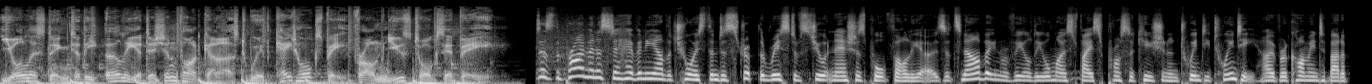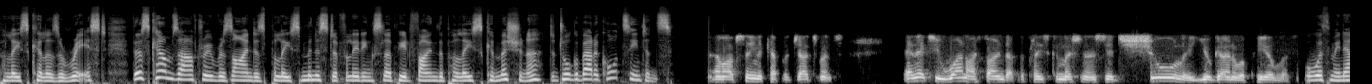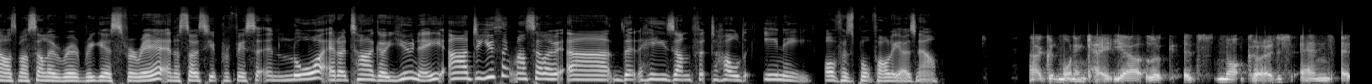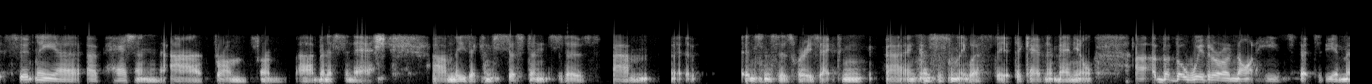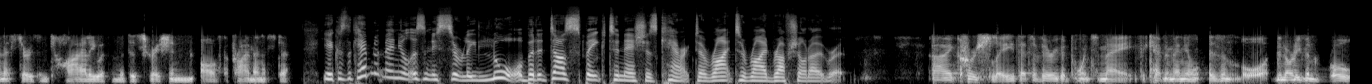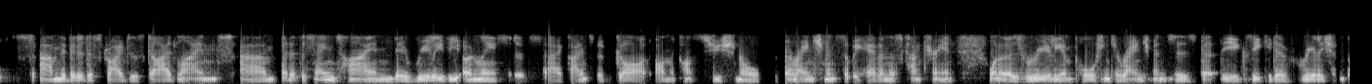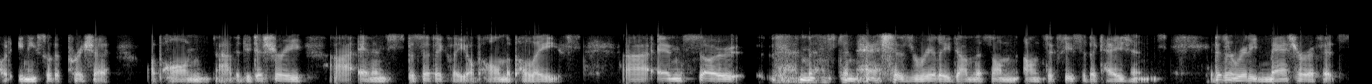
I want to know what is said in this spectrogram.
You're listening to the Early Edition podcast with Kate Hawkesby from Newstalk ZB. Does the Prime Minister have any other choice than to strip the rest of Stuart Nash's portfolios? It's now been revealed he almost faced prosecution in 2020 over a comment about a police killer's arrest. This comes after he resigned as police minister for letting slip he'd phoned the police commissioner to talk about a court sentence. And I've seen a couple of judgments and actually, one, I phoned up the police commissioner and said, surely you're going to appeal this. Well, with me now is Marcelo Rodriguez Ferrere, an associate professor in law at Otago Uni. Uh, do you think, Marcelo, uh, that he's unfit to hold any of his portfolios now? Uh, good morning, Kate. Yeah, look, it's not good, and it's certainly a, a pattern uh, from from uh, Minister Nash. Um, these are consistent sort of um, instances where he's acting uh, inconsistently with the, the cabinet manual. Uh, but, but whether or not he's fit to be a minister is entirely within the discretion of the prime minister. Yeah, because the cabinet manual isn't necessarily law, but it does speak to Nash's character, right, to ride roughshod over it. Uh, crucially, that's a very good point to make. The cabinet manual isn't law; they're not even rules. Um, they're better described as guidelines. Um, but at the same time, they're really the only sort of uh, guidance we've got on the constitutional arrangements that we have in this country. And one of those really important arrangements is that the executive really shouldn't put any sort of pressure upon uh, the judiciary uh, and then specifically upon the police. Uh, and so Mr. Nash has really done this on, on successive occasions. It doesn't really matter if it's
